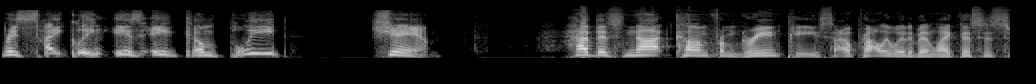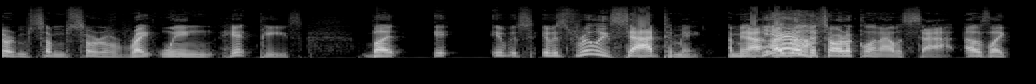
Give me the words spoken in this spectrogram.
Recycling is a complete sham. Had this not come from Greenpeace, I probably would have been like, this is sort of some sort of right wing hit piece. But it, it was it was really sad to me. I mean, I, I read this article and I was sad. I was like,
